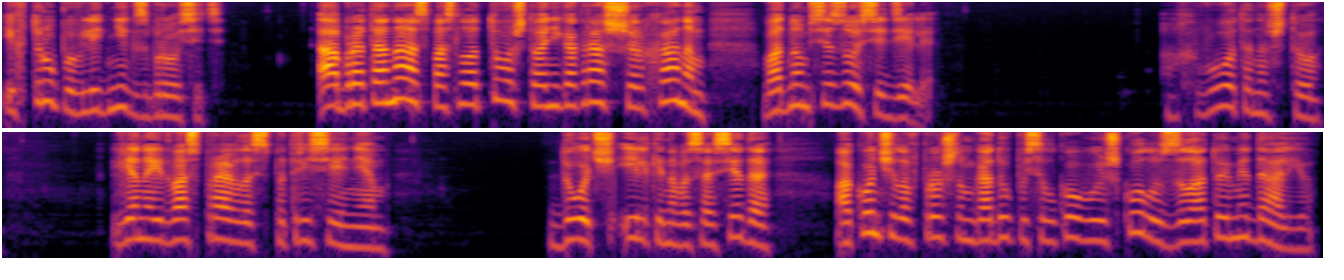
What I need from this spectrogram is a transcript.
их трупы в ледник сбросить. А братана спасло то, что они как раз с Шерханом в одном СИЗО сидели. Ах, вот оно что! Лена едва справилась с потрясением. Дочь Илькиного соседа окончила в прошлом году поселковую школу с золотой медалью.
